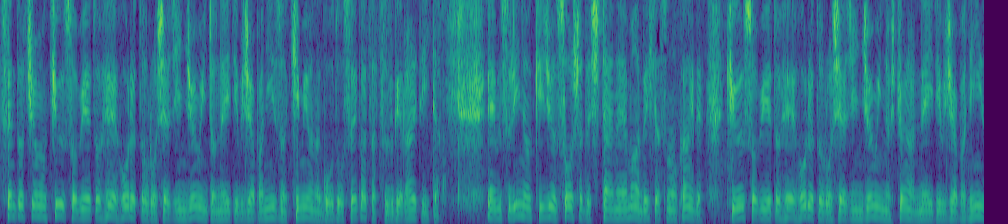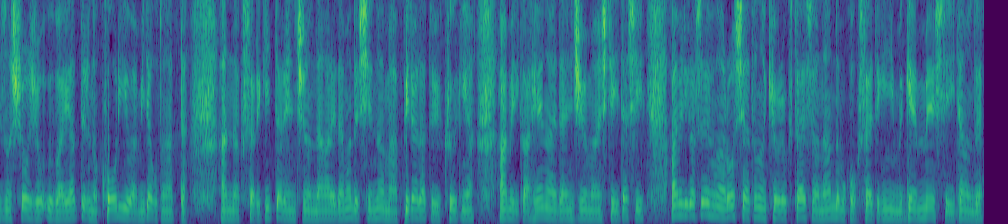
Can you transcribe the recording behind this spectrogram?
戦闘中も旧ソビエト兵捕虜とロシア人住民とネイティブジャパニーズの奇妙な合同生活は続けられていた。M3 の機銃走者で死体の山ができたその陰で、旧ソビエト兵捕虜とロシア人住民の一人がネイティブジャパニーズの少女を奪い合っているの交流は見たことがあった。あんな腐れ切った連中の流れ玉で死ぬのは真っ平だという空気がアメリカ兵の間に充満していたし、アメリカ政府がロシアとの協力体制を何度も国際的に言明していたので、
